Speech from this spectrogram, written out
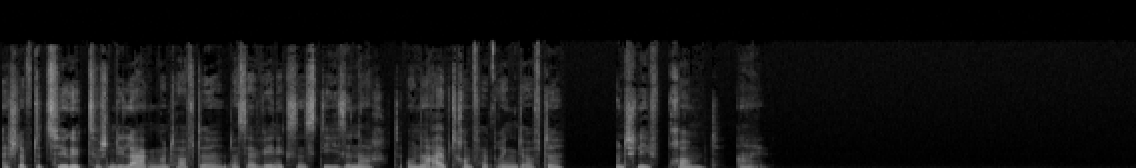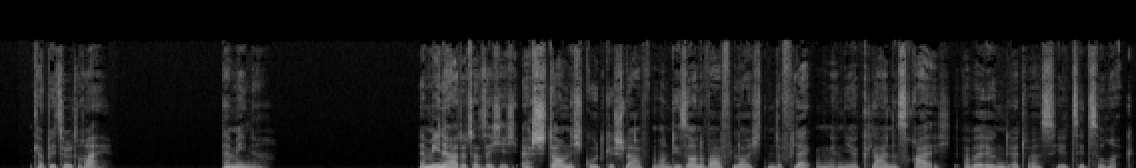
Er schlüpfte zügig zwischen die Laken und hoffte, dass er wenigstens diese Nacht ohne Albtraum verbringen dürfte, und schlief prompt ein. Kapitel 3 Hermine Hermine hatte tatsächlich erstaunlich gut geschlafen und die Sonne warf leuchtende Flecken in ihr kleines Reich, aber irgendetwas hielt sie zurück.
